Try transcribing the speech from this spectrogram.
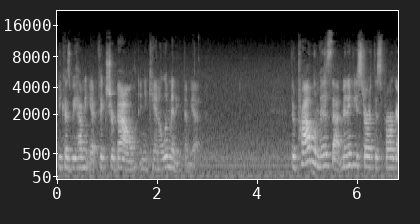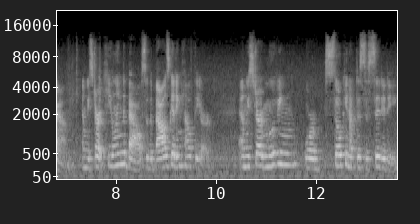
because we haven't yet fixed your bowel and you can't eliminate them yet. The problem is that many of you start this program and we start healing the bowel, so the bowel is getting healthier, and we start moving or soaking up this acidity.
